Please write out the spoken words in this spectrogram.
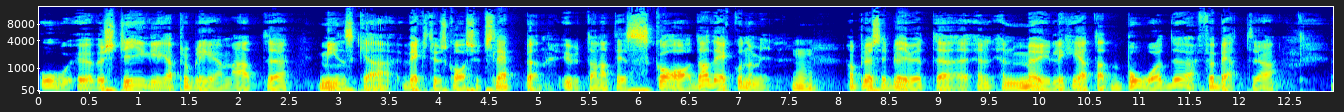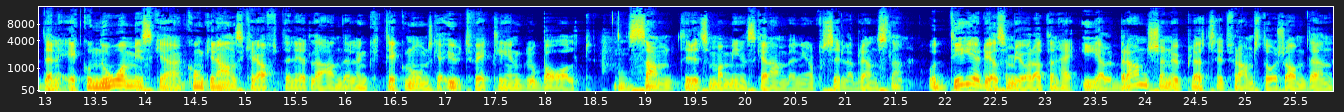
oöverstigliga problem att eh, minska växthusgasutsläppen utan att det skadade ekonomin har plötsligt blivit eh, en, en möjlighet att både förbättra den ekonomiska konkurrenskraften i ett land eller den ekonomiska utvecklingen globalt samtidigt som man minskar användningen av fossila bränslen. Och det är det som gör att den här elbranschen nu plötsligt framstår som den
